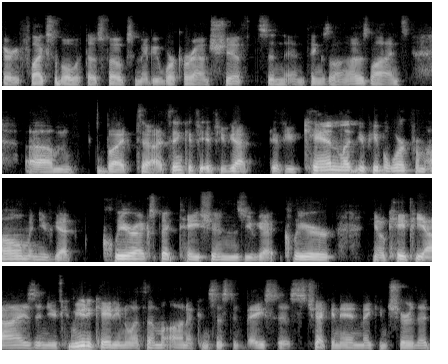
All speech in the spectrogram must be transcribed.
very flexible with those folks, and maybe work around shifts and and things along those lines. Um, but uh, I think if if you've got if you can let your people work from home, and you've got clear expectations, you've got clear you know KPIs, and you're communicating with them on a consistent basis, checking in, making sure that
